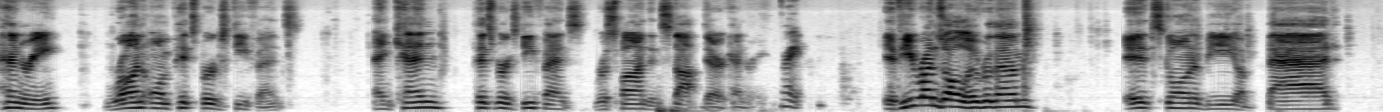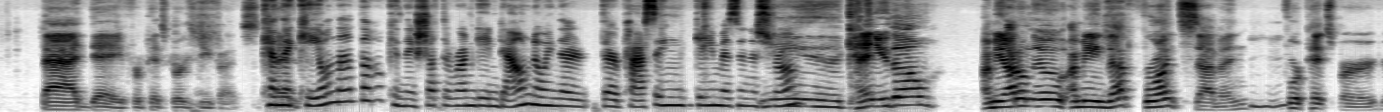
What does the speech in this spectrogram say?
Henry run on Pittsburgh's defense? And can Pittsburgh's defense respond and stop Derrick Henry? right. If he runs all over them, it's going to be a bad, bad day for Pittsburgh's defense. Can they key on that though? Can they shut the run game down knowing their their passing game isn't as strong? Yeah, can you though? I mean, I don't know. I mean, that front seven Mhm. for Pittsburgh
